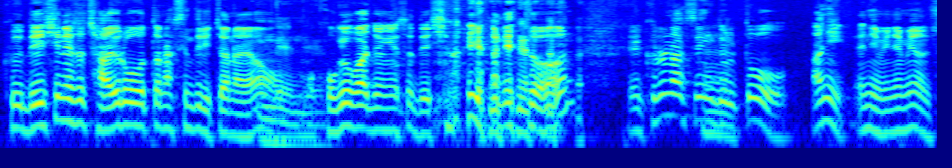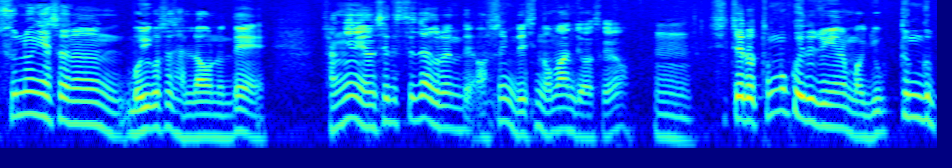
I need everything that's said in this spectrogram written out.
그 내신에서 자유로웠던 학생들 있잖아요. 네, 네. 뭐 고교 과정에서 내신 관리 안 했던 예, 그런 학생들도 아니 아니 왜냐면 수능에서는 모의고사 잘 나오는데 작년에 연세대 쓰자 그랬는데 아, 선생님 내신 너무 안 좋아서요. 음. 실제로 특목고 애들 중에는 막 6등급,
